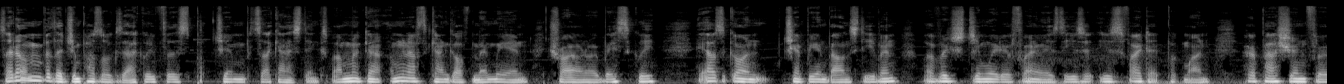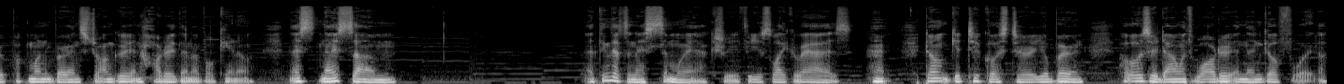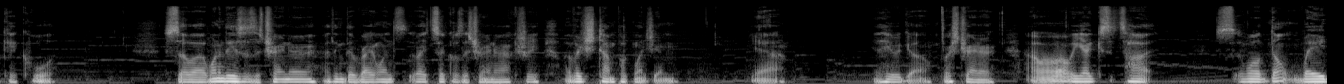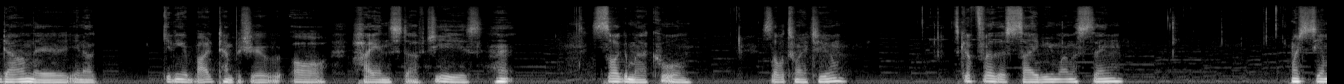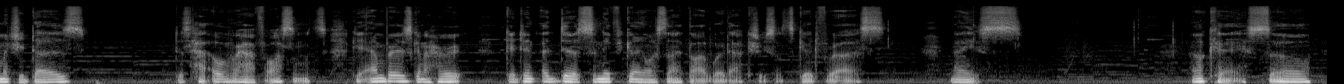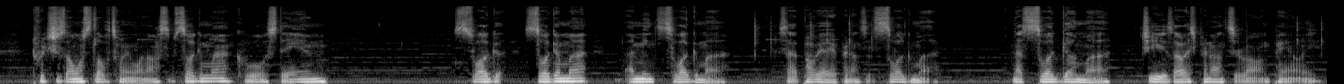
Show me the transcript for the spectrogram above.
So I don't remember the gym puzzle exactly for this gym, so that kind of stinks. But I'm gonna I'm gonna have to kind of go off memory and try on her basically. Hey, how's it going, Champion Bound Steven? Lavaridge Gym Leader for enemies to use use Fire type Pokemon. Her passion for Pokemon burns stronger and hotter than a volcano. Nice, nice. Um, I think that's a nice simile actually. If you just like her as. don't get too close to her, you'll burn. Hose her down with water and then go for it. Okay, cool. So uh, one of these is a trainer. I think the right one's right circle is a trainer actually. Lavaridge Town Pokemon Gym. Yeah. Yeah, here we go. First trainer. Oh, yikes, it's hot. So, well, don't lay down there, you know, getting your body temperature all high and stuff. Jeez. Slugma, cool. It's level 22. Let's go for the Psybeam on this thing. Let's see how much it does. Does ha over half. Awesome. Let's get Ember is gonna hurt. Okay, did, I did a significantly less than I thought it would actually, so it's good for us. Nice. Okay, so Twitch is almost level 21. Awesome. Slugma, cool. Stay in. Slug, Slugma, I mean Slugma. Is that probably how you pronounce it? Slugma. Not Slugma. Jeez, I always pronounce it wrong, apparently.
